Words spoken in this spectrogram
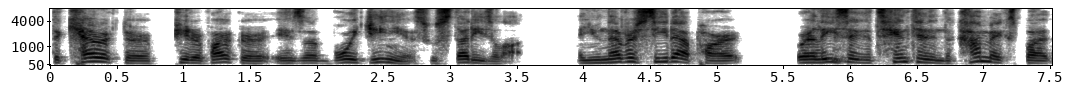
the character, Peter Parker, is a boy genius who studies a lot. And you never see that part, or at least it's hinted in the comics, but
